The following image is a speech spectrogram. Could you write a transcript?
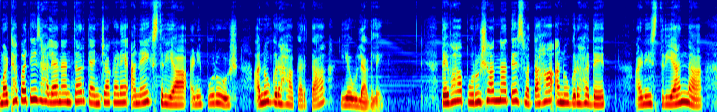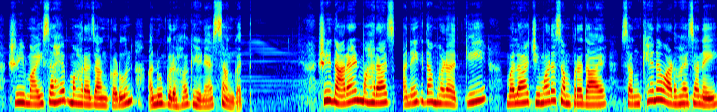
मठपती झाल्यानंतर त्यांच्याकडे अनेक स्त्रिया आणि पुरुष अनुग्रहाकरता येऊ लागले. तेव्हा पुरुषांना ते स्वतः अनुग्रह देत आणि स्त्रियांना श्री माईसाहेब महाराजांकडून अनुग्रह घेण्यास सांगत. श्री नारायण महाराज अनेकदा म्हणत की मला चिमड संप्रदाय संख्येनं वाढवायचा नाही.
